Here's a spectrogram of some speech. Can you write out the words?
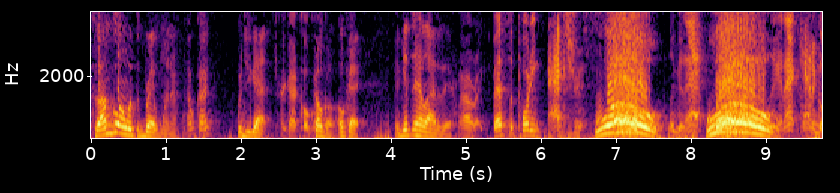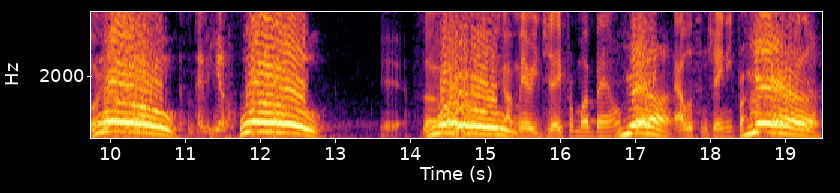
So I'm going with the breadwinner. Okay. What you got? I got Coco. Coco. Okay. Get the hell out of there. All right. Best supporting actress. Whoa! Look at that. Whoa! Look at that category. Whoa! That's some heavy hitters. Whoa! Yeah. So Whoa! we got Mary J. from Mudbound. Yeah! Allison Janney from Yeah!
